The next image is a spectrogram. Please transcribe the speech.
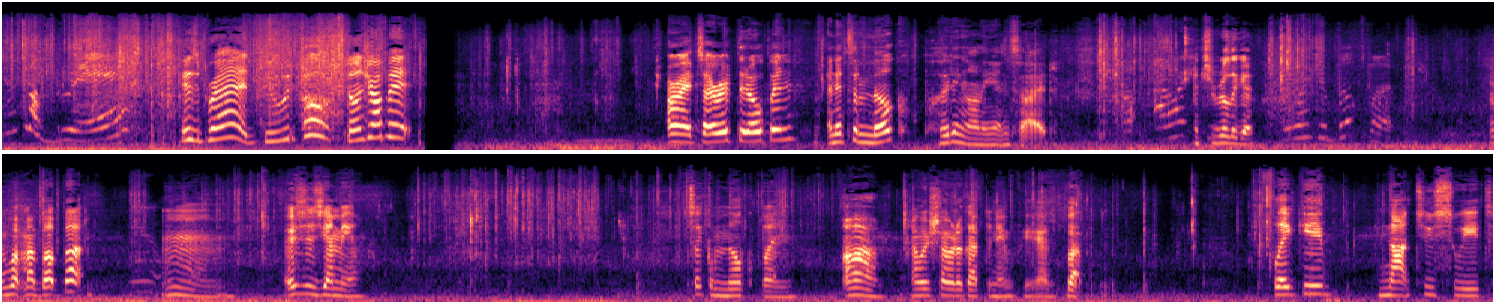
This is bread. It's bread, dude. Don't drop it. All right, so I ripped it open, and it's a milk pudding on the inside. I like, It's really good. I like your butt butt. You want my butt butt? Yeah. Mmm. This is yummy. It's like a milk bun. Ah, I wish I would have got the name for you guys. But flaky, not too sweet.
